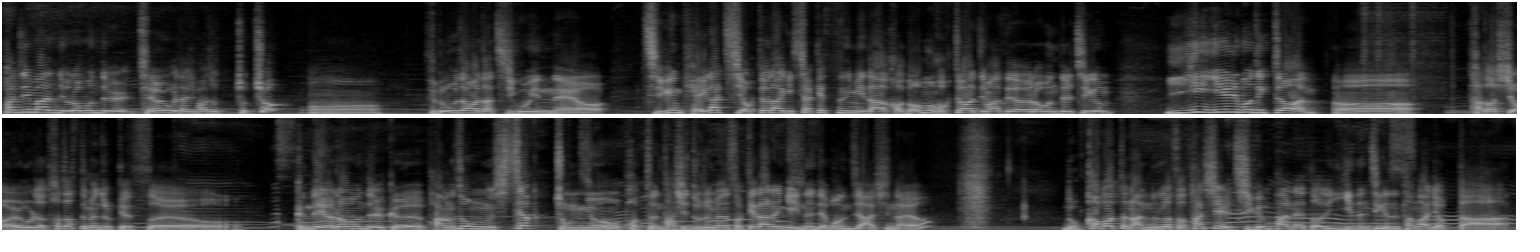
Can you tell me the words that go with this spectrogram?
하지만 여러분들 제 얼굴 다시 봐서 좋죠? 어 들어오자마자 지고 있네요. 지금 개같이 역전하기 시작했습니다. 거- 너무 걱정하지 마세요, 여러분들. 지금 이기기 일보 직전. 어 5시 얼굴도 터졌으면 좋겠어요. 근데 여러분들 그 방송 시작 종료 버튼 다시 누르면서 깨달은 게 있는데 뭔지 아시나요? 녹화 버튼 안 눌러서 사실 지금 판에서 이기든 지기든 상관이 없다.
